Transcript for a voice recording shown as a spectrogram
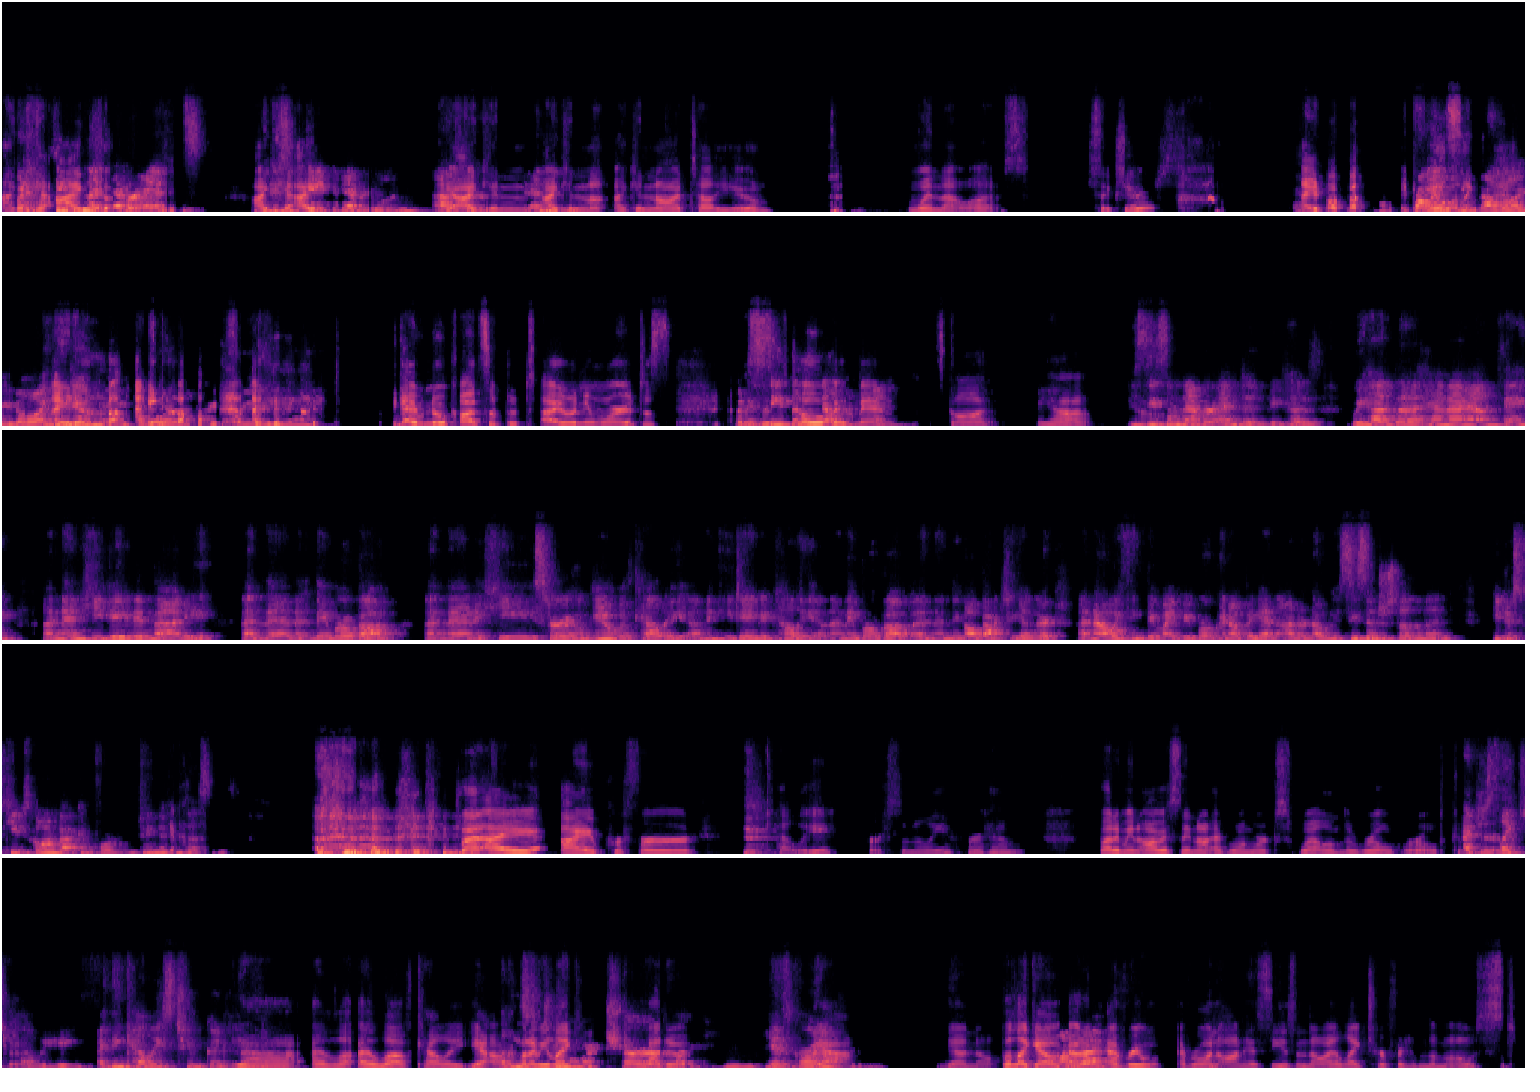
I but it's a season I that could, never ends. I can. I everyone. Yeah, I can. I can. I cannot tell you when that was. Six years. I don't know. It Probably wasn't that long ago. I think I know, it was maybe four. Like I have no concept of time anymore. It just but this is COVID, man. End. It's gone. Yeah. The yeah. season never ended because we had the Hannah Ann thing, and then he dated Maddie, and then they broke up, and then he started hooking up with Kelley, and then he dated Kelley, and then they broke up, and then they got back together, and now I think they might be broken up again. I don't know. His season just doesn't end. He just keeps going back and forth between the yeah. contestants. but I I prefer Kelley personally for him. But I mean, obviously, not everyone works well in the real world. I just like to... Kelley. I think Kelley's too good. yeah, him. I love I love Kelly. Yeah, Kelley's but I mean, like, mature do... he has grown yeah. up. Yeah, no, but like out, out of every everyone on his season, though, I liked her for him the most.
